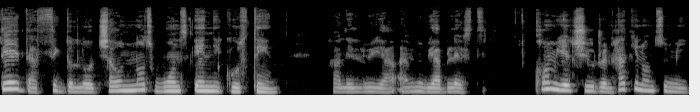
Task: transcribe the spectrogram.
they that seek the lord shall not want any good thing Hallelujah. I mean, we are blessed. Come ye children, hearken unto me.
